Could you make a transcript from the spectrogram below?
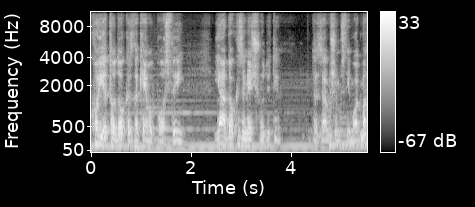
koji je to dokaz da Kemo postoji ja dokaze neću nuditi da završimo s tim odmah.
